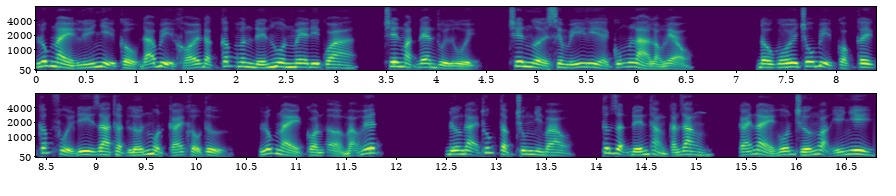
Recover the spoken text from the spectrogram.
Lúc này lý nhị cẩu đã bị khói đặc cấp hơn đến hôn mê đi qua, trên mặt đen thùi lùi, trên người xiêm y cũng là lỏng lẻo. Đầu gối chỗ bị cọc cây cấp phủi đi ra thật lớn một cái khẩu tử, lúc này còn ở mạo huyết. Đường đại thúc tập trung nhìn vào, tức giận đến thẳng cắn răng, cái này hôn chướng ngoạn ý nhi.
